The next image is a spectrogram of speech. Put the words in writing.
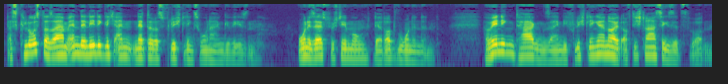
Das Kloster sei am Ende lediglich ein netteres Flüchtlingswohnheim gewesen, ohne Selbstbestimmung der dort Wohnenden. Vor wenigen Tagen seien die Flüchtlinge erneut auf die Straße gesetzt worden.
